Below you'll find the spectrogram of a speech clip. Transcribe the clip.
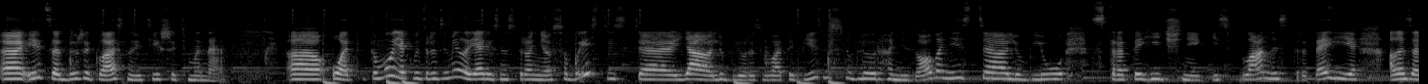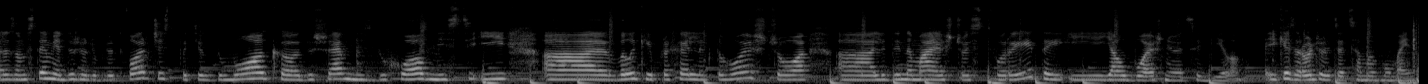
е, і це дуже класно і тішить мене. Е, От тому, як ви зрозуміли, я різностороння особистість. Е, Я люблю розвивати бізнес, люблю організованість, е, люблю стратегічні якісь плани, стратегії. Але заразом з тим я дуже люблю творчість, потік думок, душевність, духовність і е, великий прихильник того, що е, людина має щось створити, і я обожнюю це діло, яке зароджується саме в моменті.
